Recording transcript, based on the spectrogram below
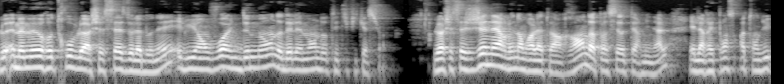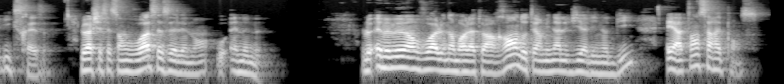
Le MME retrouve le HSS de l'abonné et lui envoie une demande d'éléments d'authentification. Le HSS génère le nombre aléatoire rand à passer au terminal et la réponse attendue xres. Le HSS envoie ces éléments au MME. Le MME envoie le nombre aléatoire rand au terminal via l'inode B et attend sa réponse.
